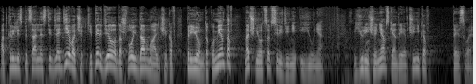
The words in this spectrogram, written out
открыли специальности для девочек. Теперь дело дошло и до мальчиков. Прием документов начнется в середине июня. Юрий Чернявский, Андрей Овчинников, ТСВ.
